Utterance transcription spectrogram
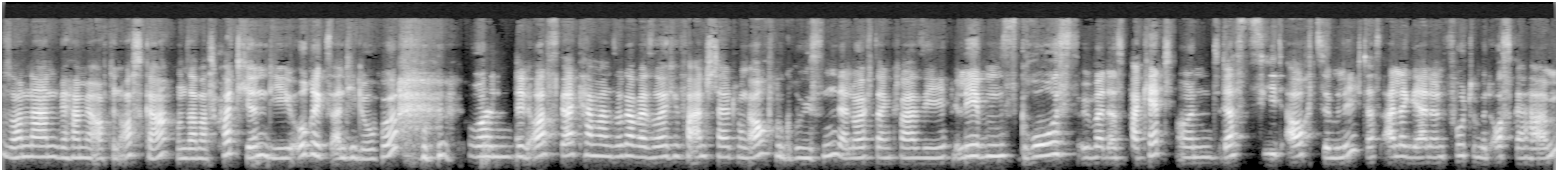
sondern wir haben ja auch den Oscar, unser Maskottchen, die Oryx-Antilope. und den Oscar kann man sogar bei solchen Veranstaltungen auch begrüßen. Der läuft dann quasi lebensgroß über das Parkett und das zieht auch ziemlich, dass alle gerne ein Foto mit Oscar haben.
